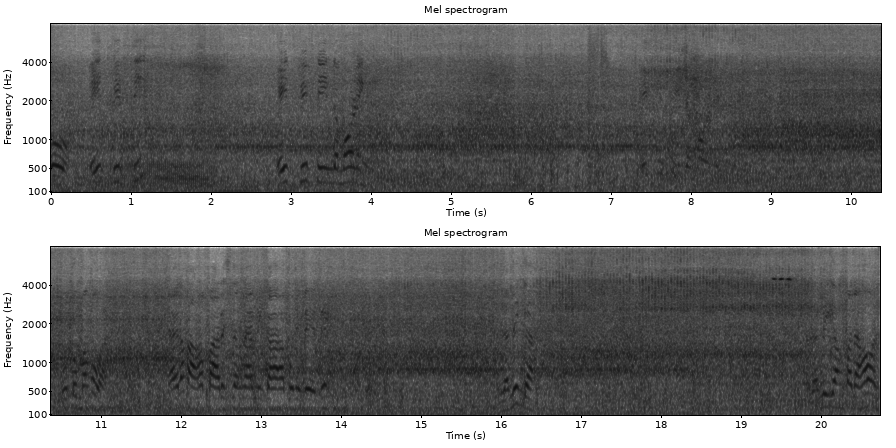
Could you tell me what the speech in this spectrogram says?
Oh, 8.50 8.50 in the morning 8.50 in the morning Gutom ako ah. Kaya lang kakapares lang namin kahapon ni Bebe. Lamig ah. Lamig ang panahon.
